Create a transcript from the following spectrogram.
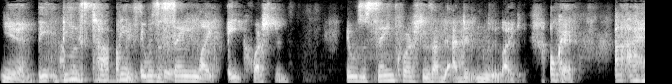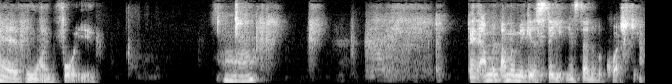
Yeah, the, these topics. It was the same like eight questions. It was the same questions. I, I didn't really like it. Okay, I, I have one for you. Mm-hmm. And I'm, I'm gonna make it a statement instead of a question.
